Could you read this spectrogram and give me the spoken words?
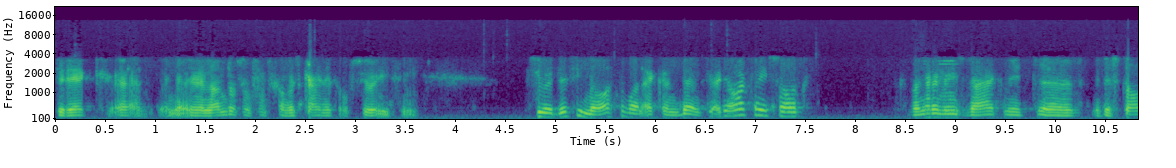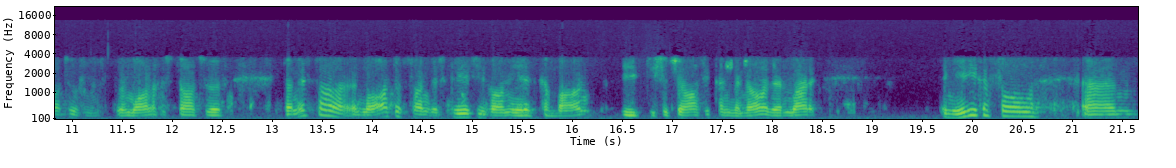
direk uh, in 'n land of van waarskynlik of so iets nie. So dis die naaste wat ek kan dink. So die aard van die saak wanneer 'n mens werk met uh met 'n staatshoof of 'n normale staatshoof, dan is daar 'n mate van diskresie waarmee dit kan baan die die situasie kan benader, maar in hierdie geval ehm um,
